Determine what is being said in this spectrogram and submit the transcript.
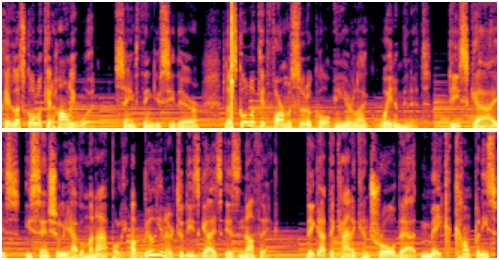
Okay, let's go look at Hollywood. Same thing you see there. Let's go look at pharmaceutical. And you're like, wait a minute. These guys essentially have a monopoly. A billionaire to these guys is nothing. They got the kind of control that make companies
